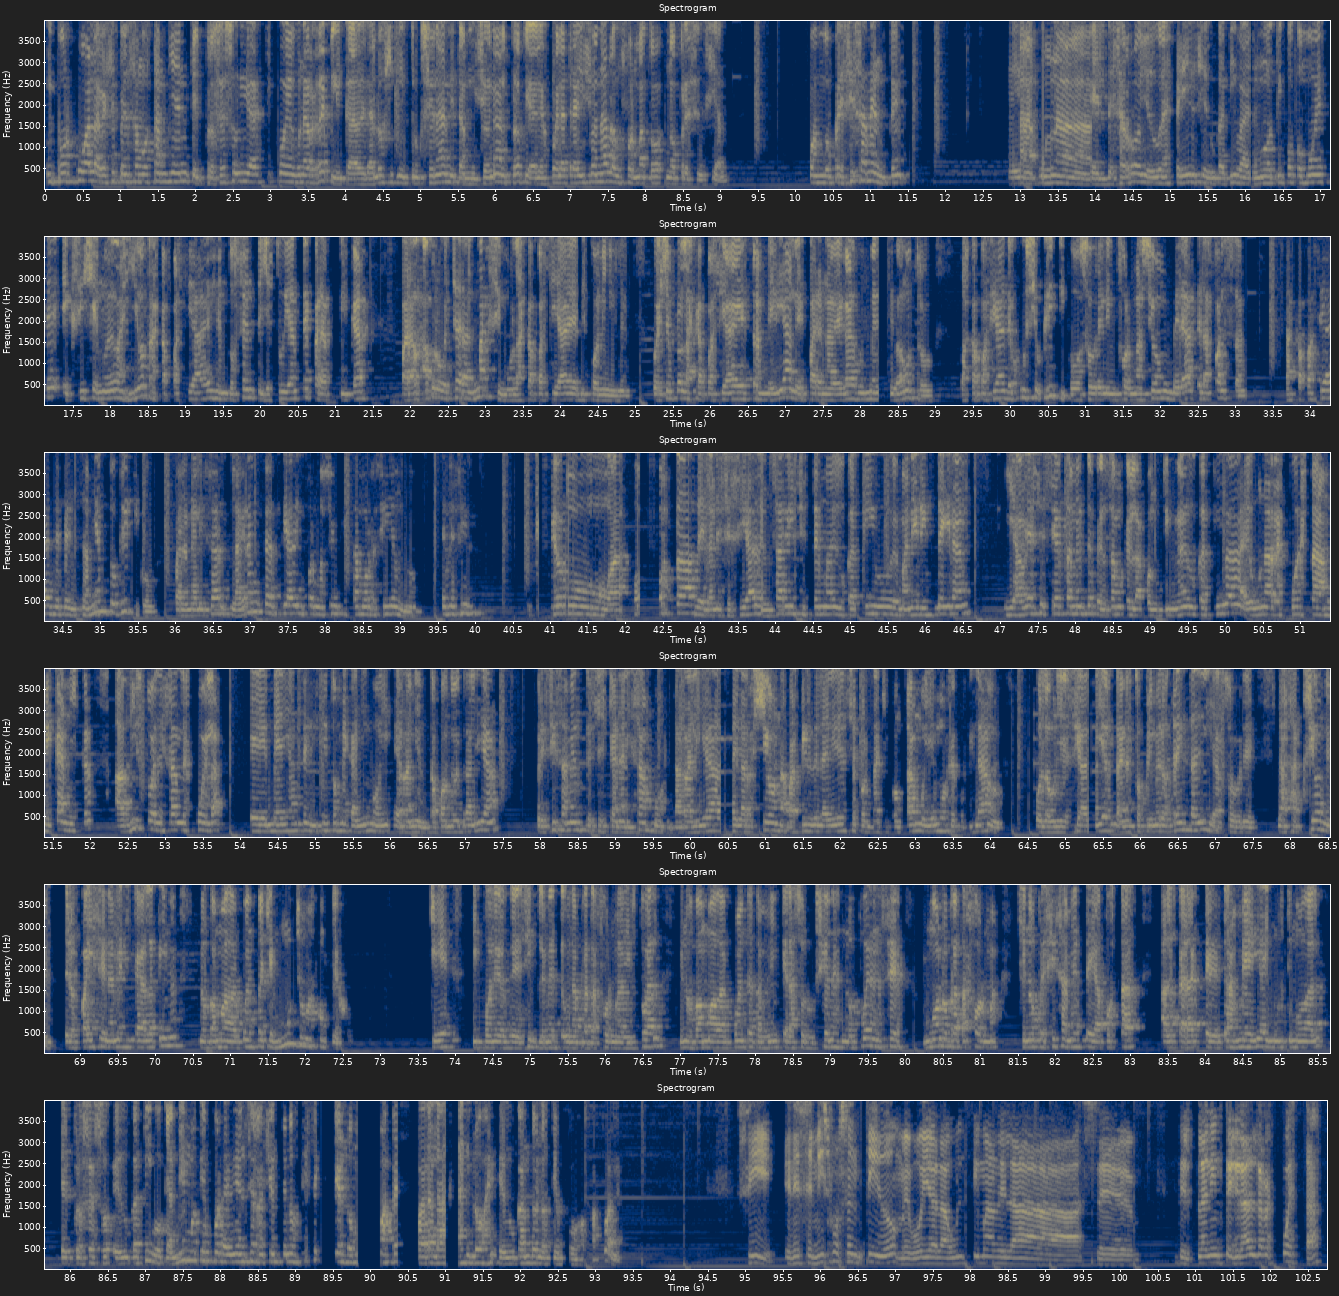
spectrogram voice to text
Y, por cual a veces pensamos también que el proceso didáctico es una réplica de la lógica instruccional y transmisional propia de la escuela tradicional a un formato no presencial. Cuando precisamente el desarrollo de una experiencia educativa de nuevo tipo como este exige nuevas y otras capacidades en docentes y estudiantes para aplicar, para aprovechar al máximo las capacidades disponibles. Por ejemplo, las capacidades transmediales para navegar de un medio a otro, las capacidades de juicio crítico sobre la información veraz de la falsa, las capacidades de pensamiento crítico para analizar la gran cantidad de información que estamos recibiendo. Es decir, creo que de la necesidad de pensar el sistema educativo de manera integral y a veces ciertamente pensamos que la continuidad educativa es una respuesta mecánica a virtualizar la escuela eh, mediante distintos mecanismos y herramientas, cuando en realidad, precisamente si es que analizamos la realidad de la región a partir de la evidencia con la que contamos y hemos recopilado con la Universidad Abierta en estos primeros 30 días sobre las acciones de los países en América Latina, nos vamos a dar cuenta que es mucho más complejo que disponer de simplemente una plataforma virtual y nos vamos a dar cuenta también que las soluciones no pueden ser monoplataforma, sino precisamente apostar al carácter transmedia y multimodal del proceso educativo, que al mismo tiempo la evidencia reciente nos dice que es lo más para los educando en los tiempos actuales. Sí, en ese mismo sentido me voy a la última de las eh, del plan integral de respuesta,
